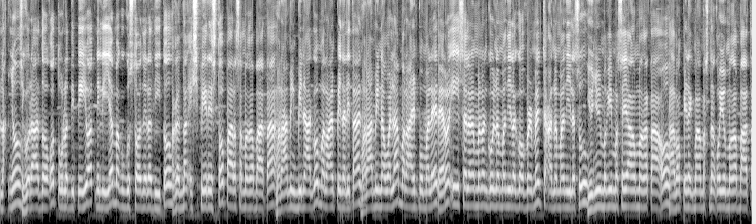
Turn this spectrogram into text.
anak nyo. Sigurado ako tulad ni Pio at ni Lia, magugustuhan nila dito. Magandang experience to para sa mga bata. Maraming binago, maraming pinalitan, maraming nawala, maraming pumalit. Pero isa lang naman ang goal ng Manila government tsaka ng Manila Zoo. Yun yung maging masaya ang mga tao. Habang pinagmamasdan ko yung mga bata,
